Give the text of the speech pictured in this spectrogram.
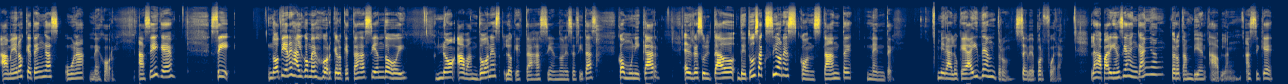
a menos que tengas una mejor. Así que si no tienes algo mejor que lo que estás haciendo hoy, no abandones lo que estás haciendo. Necesitas comunicar el resultado de tus acciones constantemente. Mira, lo que hay dentro se ve por fuera. Las apariencias engañan, pero también hablan. Así que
